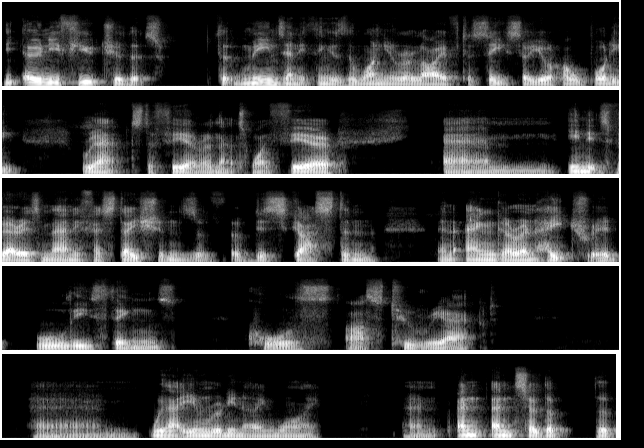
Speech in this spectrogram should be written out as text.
The only future that's that means anything is the one you're alive to see. So your whole body reacts to fear. And that's why fear, um, in its various manifestations of, of disgust and, and anger and hatred, all these things cause us to react um, without even really knowing why. And, and, and so the, the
